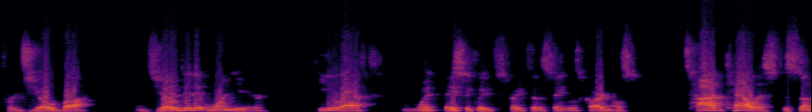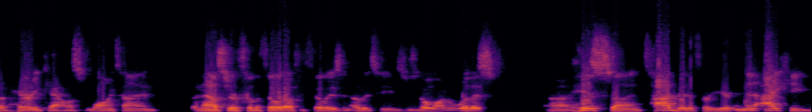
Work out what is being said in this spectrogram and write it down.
for Joe Buck. And Joe did it one year. He left, went basically straight to the St. Louis Cardinals. Todd Kalas, the son of Harry Kalas, longtime announcer for the Philadelphia Phillies and other teams, who's no longer with us. Uh, his son, Todd, did it for a year. And then I came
